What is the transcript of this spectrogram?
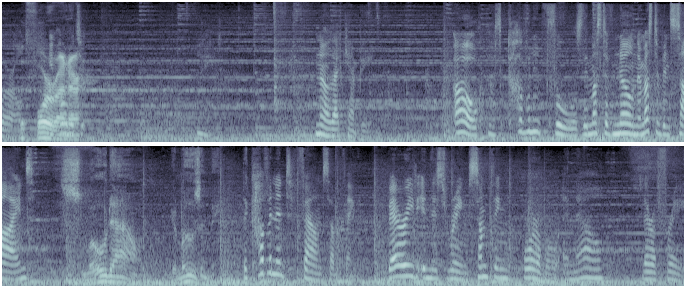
world. The Forerunner. to- No, that can't be. Oh, those Covenant fools. They must have known. There must have been signs. Slow down. You're losing me. The Covenant found something. Buried in this ring. Something horrible. And now they're afraid.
